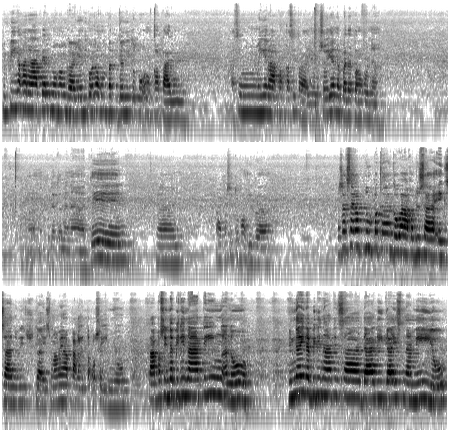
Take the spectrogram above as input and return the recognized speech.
Yung pinaka wrapper ng Hungarian, hindi ko alam kung ba't ganito to ang kapal. Kasi mahirapan kasi tayo. So, yan, nabalatan ko na. Ah, Nabalatan na natin. Yan. Tapos ito pang iba. Mas ang sarap nung pagkagawa ko doon sa egg sandwich, guys. Mamaya pakita ko sa inyo. Tapos yung nabili nating, ano, yun nga yung nabili natin sa Dali, guys, na mayo,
